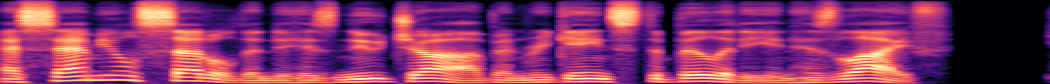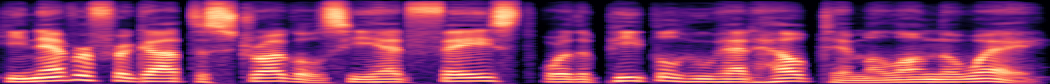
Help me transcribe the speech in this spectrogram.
As Samuel settled into his new job and regained stability in his life, he never forgot the struggles he had faced or the people who had helped him along the way.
